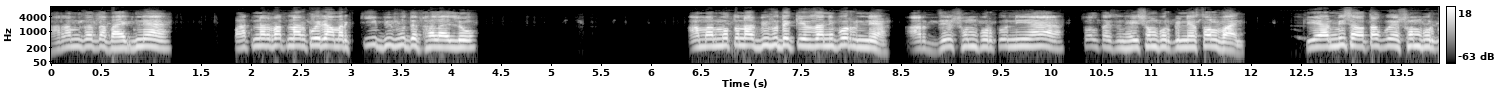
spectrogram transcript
হারাম দাদা বাইক না। পার্টনার পার্টনার কইরা আমার কি বিপদে ফালাইলো? আমার মতন আর বিপদে কেউ জানি পড়ুন না। আর যে সম্পর্ক নিয়ে চলতাইছেন সেই সম্পর্ক নিয়ে চলবাইন। কি আর মিশা কয়ে সম্পর্ক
